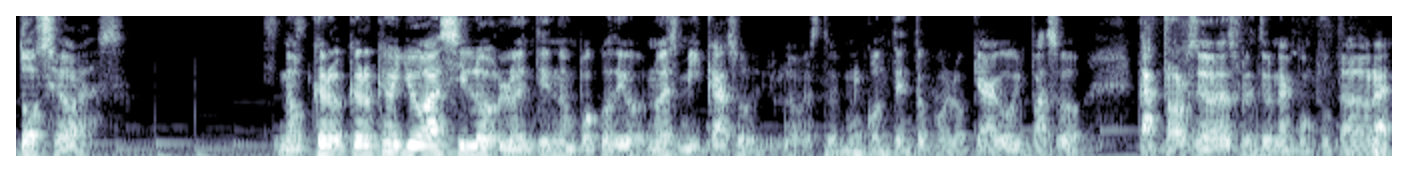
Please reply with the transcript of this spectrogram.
12 horas. No, creo, creo que yo así lo, lo, entiendo un poco, digo, no es mi caso, yo estoy muy contento con lo que hago y paso 14 horas frente a una computadora,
